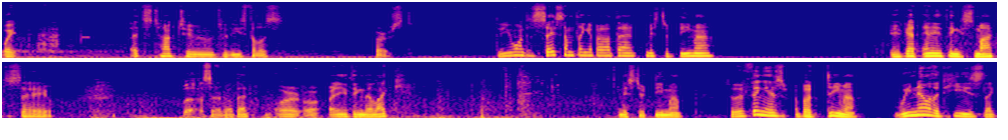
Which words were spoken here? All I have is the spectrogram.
Wait, let's talk to to these fellas first. Do you want to say something about that, Mr. Dima? You got anything smart to say? Sorry about that, or or anything they like? Mr. Dima. So the thing is about Dima, we know that he's like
